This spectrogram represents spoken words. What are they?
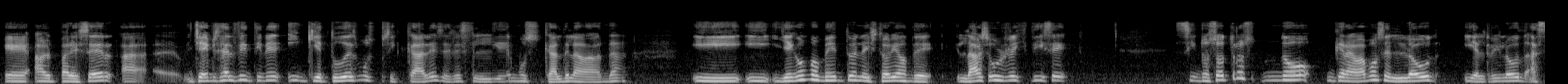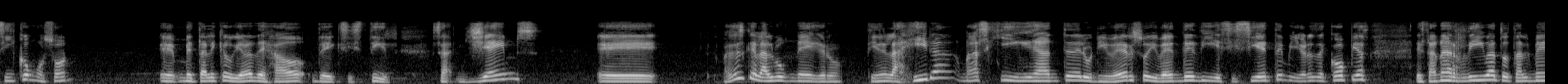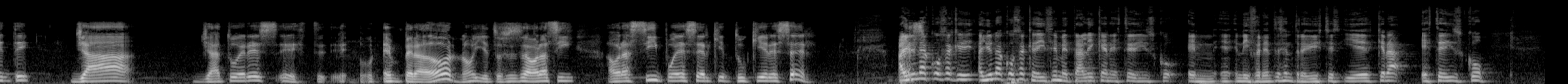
eh, al parecer ah, James Hetfield tiene inquietudes musicales, él es el líder musical de la banda y, llega un momento en la historia donde Lars Ulrich dice, si nosotros no grabamos el load y el reload así como son, eh, Metallica hubiera dejado de existir. O sea, James, eh, lo que pasa es que el álbum negro tiene la gira más gigante del universo y vende 17 millones de copias. Están arriba totalmente. Ya, ya tú eres este, un emperador, ¿no? Y entonces ahora sí, ahora sí puedes ser quien tú quieres ser. Hay una, cosa que, hay una cosa que dice Metallica en este disco, en, en diferentes entrevistas, y es que era este disco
